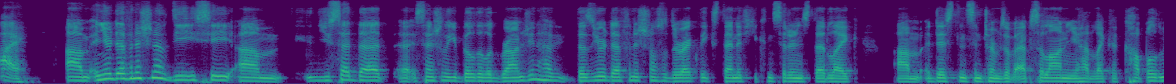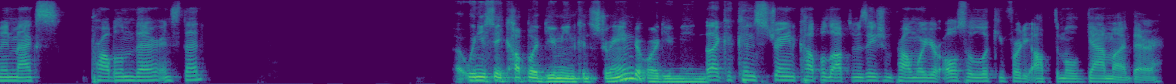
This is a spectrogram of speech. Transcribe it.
Hi. Um, in your definition of DEC, um, you said that uh, essentially you build a Lagrangian. Have does your definition also directly extend if you consider instead like um, a distance in terms of epsilon? And you had like a coupled min max problem there instead. Uh, when you say coupled, do you mean constrained or do you mean like a constrained coupled optimization problem where you're also looking for the optimal gamma there?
